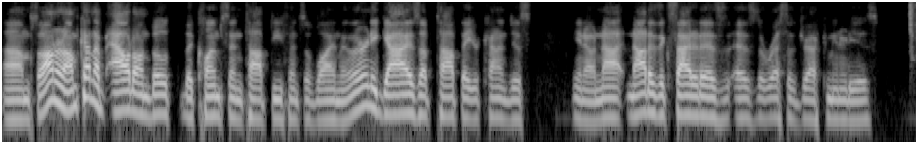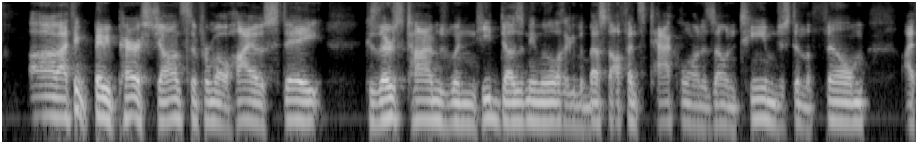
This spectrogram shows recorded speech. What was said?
Um, so I don't know. I'm kind of out on both the Clemson top defensive linemen. Are there any guys up top that you're kind of just, you know, not not as excited as as the rest of the draft community is? Uh, I think maybe Paris Johnson from Ohio State because there's times when he doesn't even look like the best offensive tackle on his own team just in the film. I,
